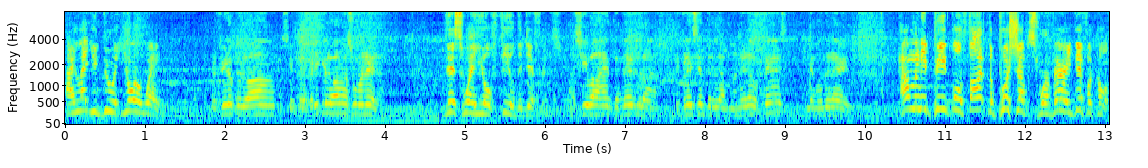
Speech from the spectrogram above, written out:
I let you do it your way. Prefiero que lo hagan, si preferí que lo hagan a su manera. This way, you'll feel the difference. Así vas a entender la diferencia entre la manera de ustedes y la manera de él. How many people thought the push-ups were very difficult?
